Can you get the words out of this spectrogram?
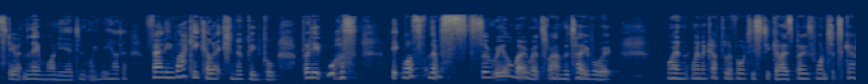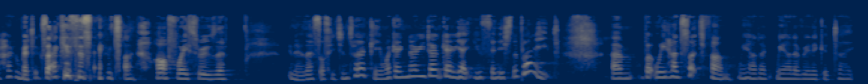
Stuart and Lynn one year, didn't we? We had a fairly wacky collection of people, but it was, it was, there were surreal moments around the table. It, when, when a couple of autistic guys both wanted to go home at exactly the same time, halfway through the, you know, their sausage and turkey. And we're going, no, you don't go yet, you finish the plate. Um, but we had such fun. We had, a, we had a really good day.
